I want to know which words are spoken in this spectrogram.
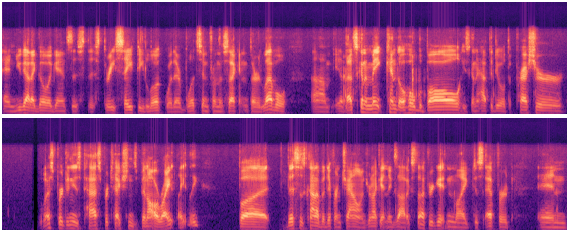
and you got to go against this this three safety look where they're blitzing from the second and third level um, you know that's going to make kendall hold the ball. He's going to have to deal with the pressure. West virginia's pass protection's been all right lately but this is kind of a different challenge. You're not getting exotic stuff. You're getting like just effort and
